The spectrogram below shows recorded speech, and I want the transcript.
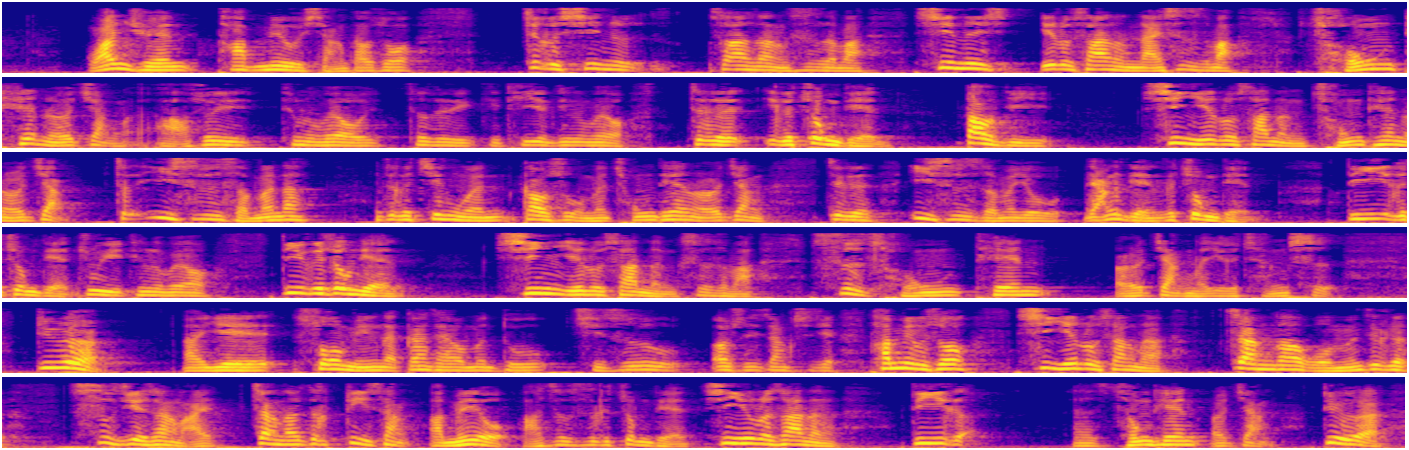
完全他没有想到说，这个新的撒冷是什么？新的耶路撒冷乃是什么？从天而降的啊！所以听众朋友，这里给提醒听众朋友，这个一个重点。到底新耶路撒冷从天而降，这个意思是什么呢？这个经文告诉我们，从天而降这个意思是什么？有两点一个重点。第一个重点，注意听众朋友，第一个重点，新耶路撒冷是什么？是从天而降的一个城市。第二啊，也说明了刚才我们读启示录二十一章时间，他没有说新耶路撒冷降到我们这个世界上来，降到这个地上啊，没有啊，这是个重点。新耶路撒冷第一个。呃，从天而降。第二个，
